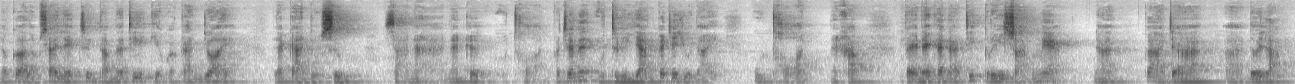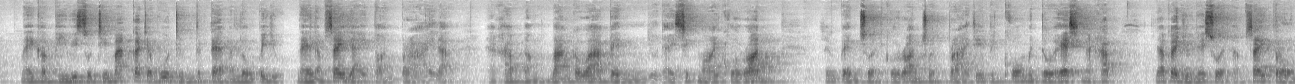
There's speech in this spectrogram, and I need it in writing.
แล้วก็ลำไส้เล็ก ซึ่งทำหน้าที่เกี่ยวกับการย่อยและการดูดซึมสารอาหารนั่นคืออุทธรเพราะฉะนั้นอุทริยังก็จะอยู่ใน อุทธร์นะครับ แต่ในขณะที่กรีสังเนี่ยนะก็อาจจะโดยหลักในคัมภีร์วิสุทธิมรรคก็จะพูดถึงตั้งแต่มันลงไปอยู่ในลำไส้ใหญ่ตอนปลายแล้วนะครับบางบ้างก็ว่าเป็นอยู่ในซิกมอยโครอนซึ่งเป็นส่วนโครอนส่วนปลายที่เป็นโค้งเป็นตัว H นะครับแล้วก็อยู่ในส่วนลำไส้ตรง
